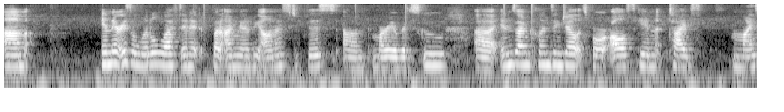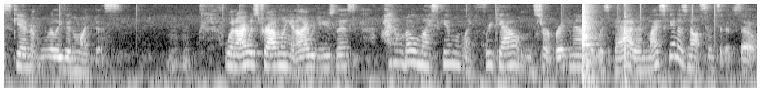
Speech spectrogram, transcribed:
Um, and there is a little left in it, but I'm going to be honest, this um, Mario Badescu uh, enzyme cleansing gel, it's for all skin types. My skin really didn't like this. When I was traveling and I would use this, I don't know, my skin would like freak out and start breaking out. It was bad, and my skin is not sensitive, so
